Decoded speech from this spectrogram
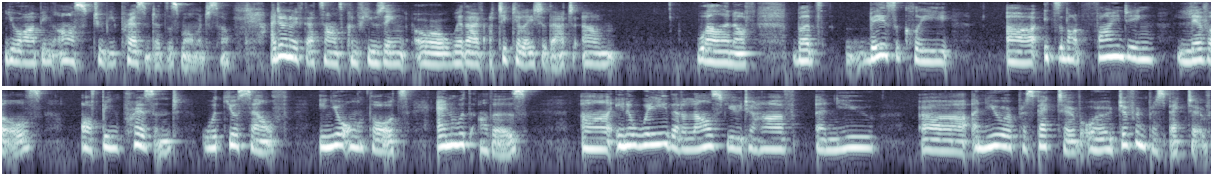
you are being asked to be present at this moment. So I don't know if that sounds confusing or whether I've articulated that um, well enough, but basically, uh, it's about finding levels of being present with yourself in your own thoughts and with others uh, in a way that allows you to have a new uh, a newer perspective or a different perspective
